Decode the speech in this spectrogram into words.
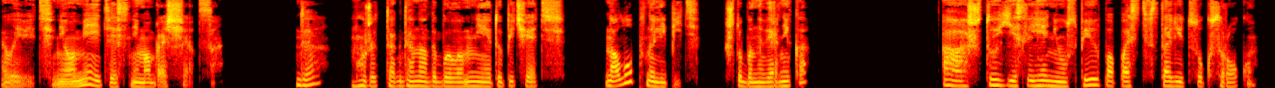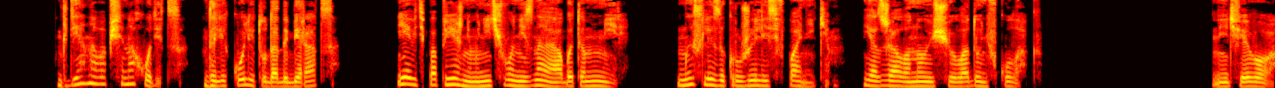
Вы ведь не умеете с ним обращаться. Да? Может, тогда надо было мне эту печать на лоб налепить, чтобы наверняка? А что, если я не успею попасть в столицу к сроку? Где она вообще находится? Далеко ли туда добираться? Я ведь по-прежнему ничего не знаю об этом мире. Мысли закружились в панике. Я сжала ноющую ладонь в кулак. Ничего,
